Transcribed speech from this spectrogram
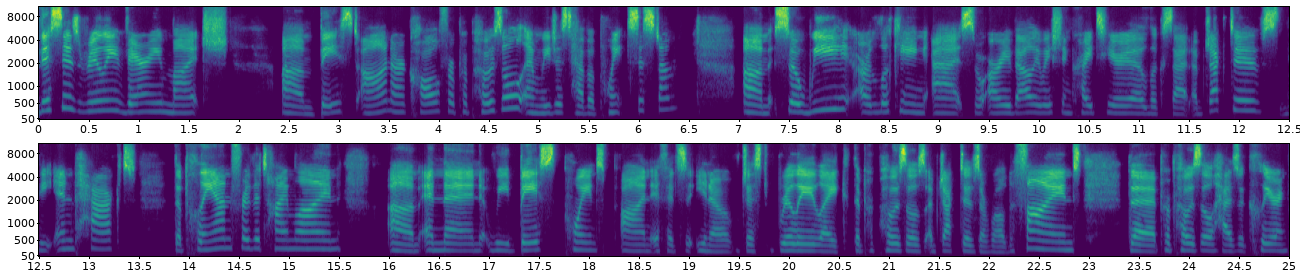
this is really very much um, based on our call for proposal and we just have a point system. Um, so we are looking at, so our evaluation criteria looks at objectives, the impact, the plan for the timeline, um, and then we base points on if it's, you know, just really like the proposal's objectives are well defined. The proposal has a clear and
